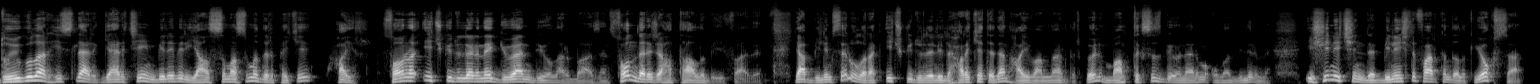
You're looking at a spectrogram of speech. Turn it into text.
Duygular, hisler gerçeğin birebir yansıması mıdır peki? Hayır. Sonra içgüdülerine güven diyorlar bazen. Son derece hatalı bir ifade. Ya bilimsel olarak içgüdüleriyle hareket eden hayvanlardır. Böyle mantıksız bir önerme olabilir mi? İşin içinde bilinçli farkındalık yoksa,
